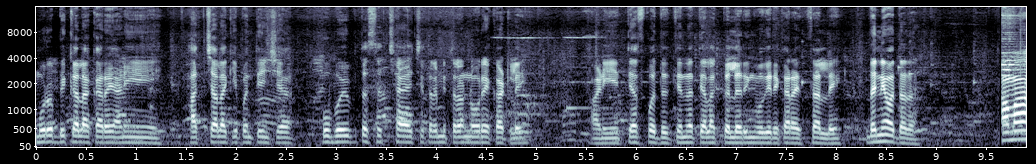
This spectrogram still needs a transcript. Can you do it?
मुरब्बी कलाकार आहे आणि हातचालाकी पण त्यांच्या हुबेहूब तसंच छायाचित्र मित्रांनो रेखाटले. आणि त्याच पद्धतीनं त्याला कलरिंग वगैरे करायचं चाललंय. धन्यवाद दादा. मामा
